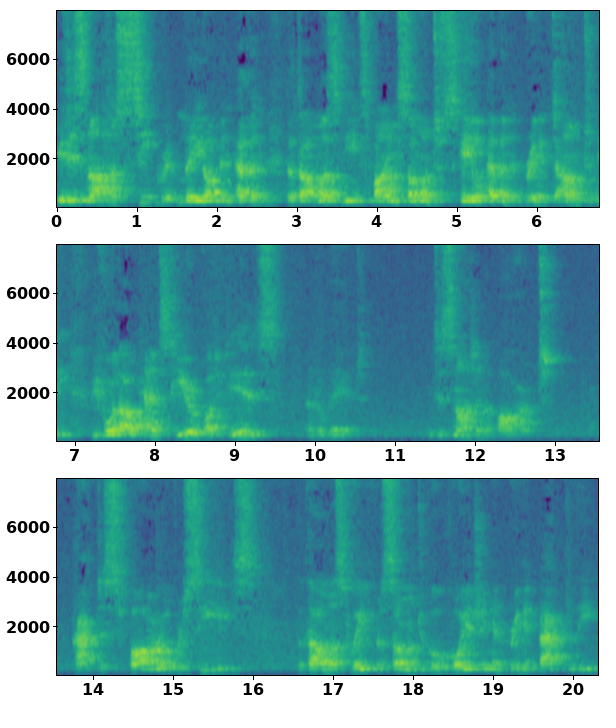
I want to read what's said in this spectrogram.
It is not a secret laid up in heaven that thou must needs find someone to scale heaven and bring it down to thee before thou canst hear what it is and obey it. It is not an art practiced far overseas that thou must wait for someone to go voyaging and bring it back to thee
